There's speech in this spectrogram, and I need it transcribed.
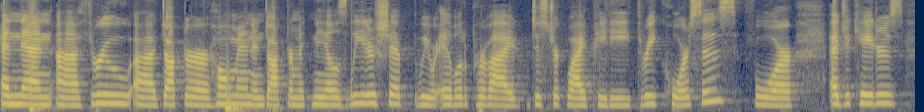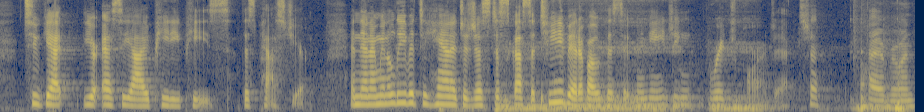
And then uh, through uh, Dr. Homan and Dr. MacNeal's leadership, we were able to provide district-wide PD three courses for educators to get your SEI PDPs this past year. And then I'm going to leave it to Hannah to just discuss a teeny bit about this Managing Bridge project. Sure. Hi, everyone.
